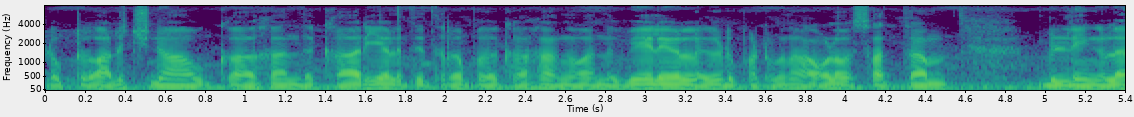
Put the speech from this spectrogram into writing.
டாக்டர் அர்ச்சனாவுக்காக அந்த காரியாலயத்தை திறப்பதற்காக அங்கே வந்து வேலைகளில் ஈடுபட்டு அவ்வளோ சத்தம் பில்டிங்கில்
